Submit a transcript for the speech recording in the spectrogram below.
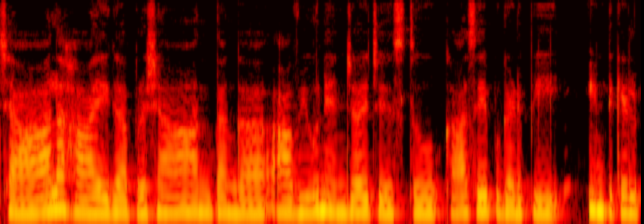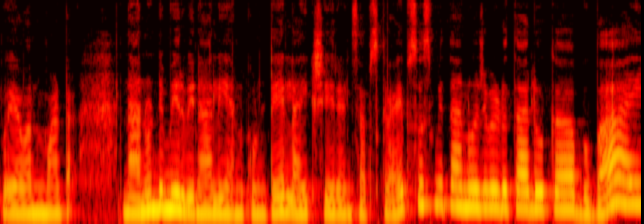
చాలా హాయిగా ప్రశాంతంగా ఆ వ్యూని ఎంజాయ్ చేస్తూ కాసేపు గడిపి ఇంటికి వెళ్ళిపోయామన్నమాట నా నుండి మీరు వినాలి అనుకుంటే like share and subscribe. Susmita Nuzvid taluka. బుబాయ్!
